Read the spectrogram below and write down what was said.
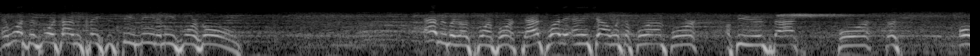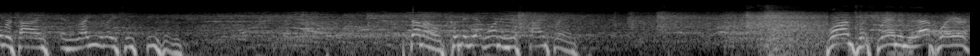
And what does more time and space and speed mean? It means more goals. Everybody loves four on four. That's why the NHL went to four on four a few years back for the overtime and regulation seasons. Seminoles, could they get one in this time frame? Blomquist ran into that player.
